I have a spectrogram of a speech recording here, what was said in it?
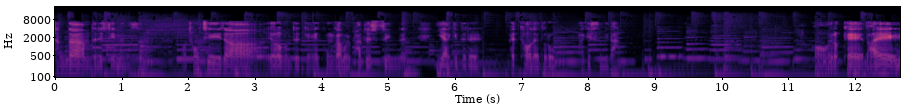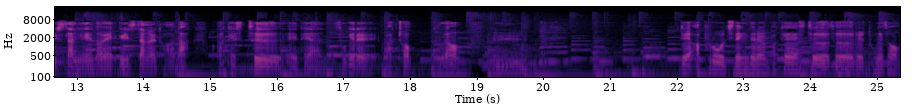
장담 드릴 수 있는 것은 어, 청취자 여러분들께 공감을 받을 수 있는 이야기들을 뱉어내도록 하겠습니다. 어, 이렇게 나의 일상에 너의 일상을 더하다 팟캐스트에 대한 소개를 마쳤고요. 음, 이제 앞으로 진행되는 팟캐스트들을 통해서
